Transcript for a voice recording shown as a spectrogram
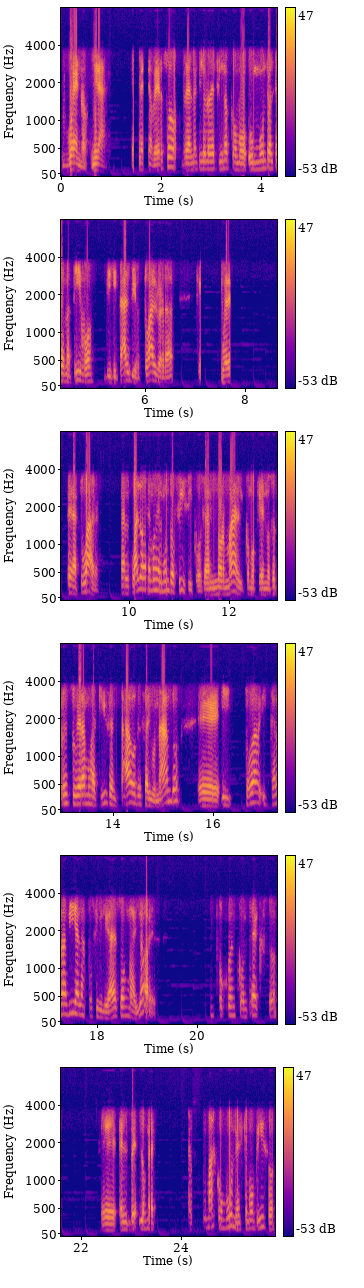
Bueno, mira, el metaverso realmente yo lo defino como un mundo alternativo, digital, virtual, ¿verdad? Que puede interactuar, tal cual lo hacemos en el mundo físico, o sea, normal, como que nosotros estuviéramos aquí sentados desayunando eh, y, toda, y cada día las posibilidades son mayores un poco en contexto, eh, el, los más comunes que hemos visto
